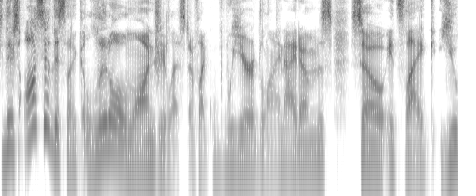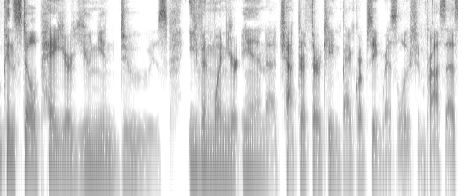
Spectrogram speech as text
there's also this like little laundry list of like weird line items. So it's like you can still pay your union dues even when you're in a Chapter 13 bankruptcy resolution process.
